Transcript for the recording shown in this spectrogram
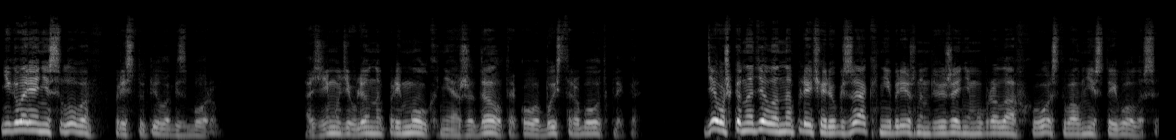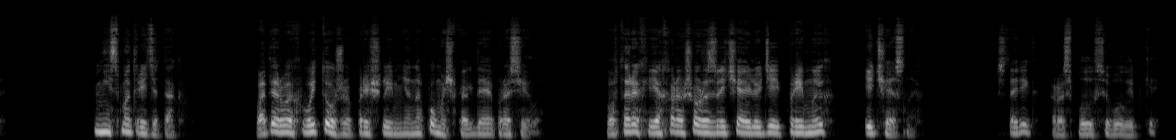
Не говоря ни слова, приступила к сборам. Азим удивленно примолк, не ожидал такого быстрого отклика. Девушка надела на плечи рюкзак, небрежным движением убрала в хвост волнистые волосы. — Не смотрите так. Во-первых, вы тоже пришли мне на помощь, когда я просила. Во-вторых, я хорошо различаю людей прямых и честных. Старик расплылся в улыбке.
